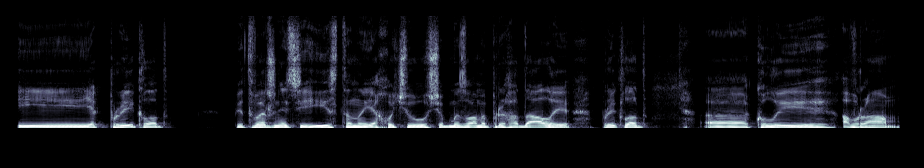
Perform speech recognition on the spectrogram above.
І як приклад, в підтвердження цієї істини, я хочу, щоб ми з вами пригадали приклад, е, коли Авраам,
